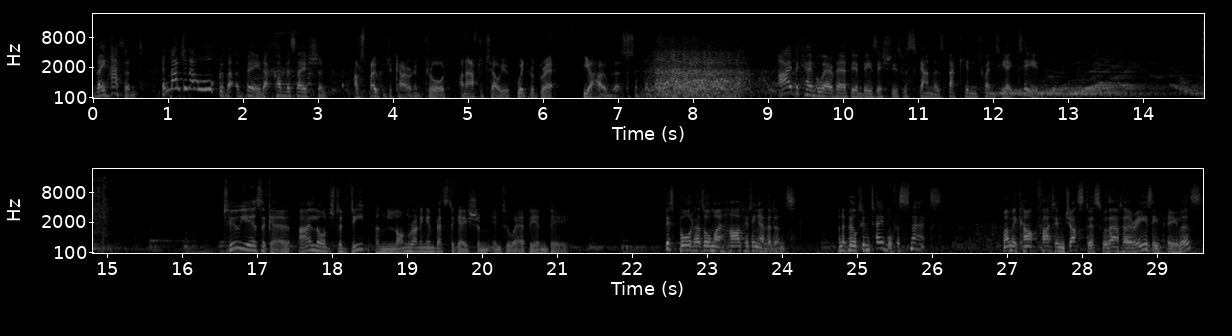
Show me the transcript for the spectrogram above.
They hadn't. Imagine how awkward that would be, that conversation. I've spoken to Karen and Claude, and I have to tell you, with regret, you're homeless. I became aware of Airbnb's issues with scammers back in 2018. Two years ago, I launched a deep and long-running investigation into Airbnb. This board has all my hard-hitting evidence and a built-in table for snacks. Mummy can't fight injustice without her easy peelers.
